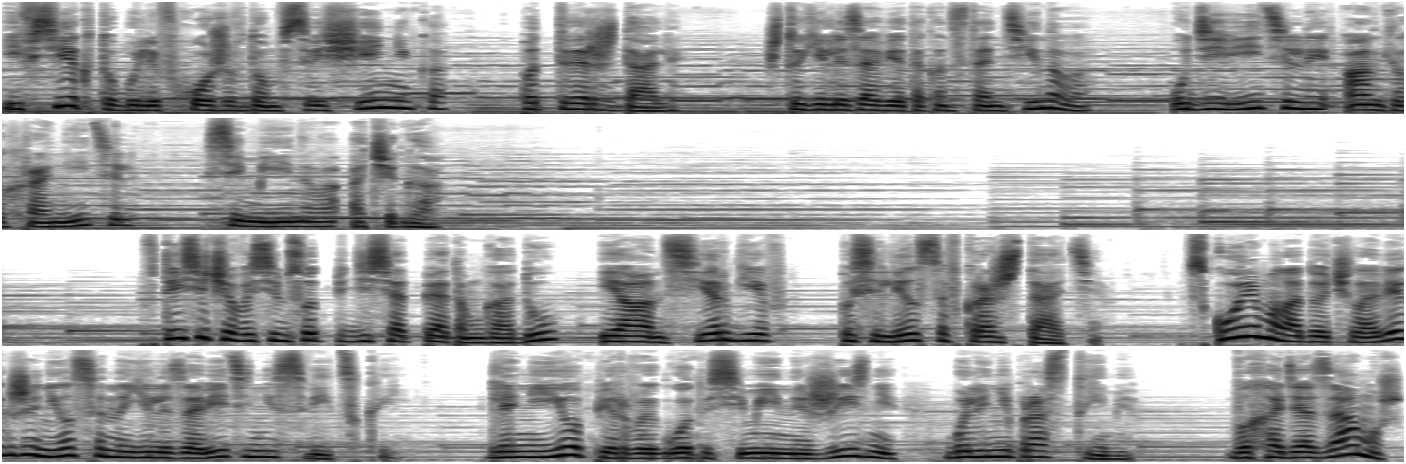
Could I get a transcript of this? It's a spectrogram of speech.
И все, кто были вхожи в дом священника, подтверждали, что Елизавета Константинова – удивительный ангел-хранитель семейного очага. В 1855 году Иоанн Сергиев поселился в Кронштадте. Вскоре молодой человек женился на Елизавете Несвицкой. Для нее первые годы семейной жизни были непростыми. Выходя замуж,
